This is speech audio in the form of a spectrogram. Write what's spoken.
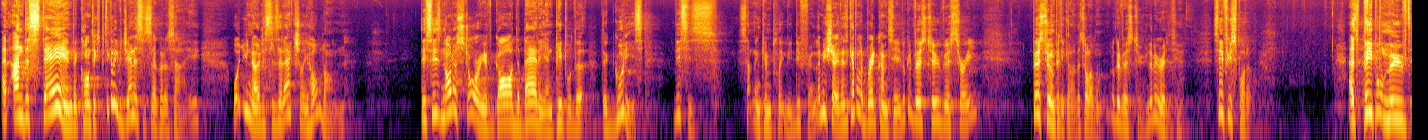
and understand the context, particularly of Genesis, I've got to say, what you notice is that actually, hold on, this is not a story of God the baddie and people the, the goodies. This is something completely different. Let me show you. There's a couple of breadcrumbs here. Look at verse 2, verse 3. Verse 2 in particular, that's all I want. Look at verse 2. Let me read it to you. See if you spot it. As people moved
